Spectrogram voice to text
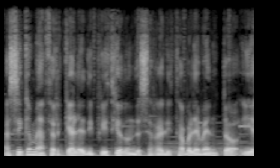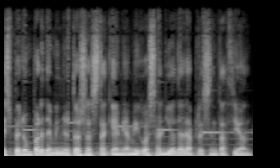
así que me acerqué al edificio donde se realizaba el evento y esperé un par de minutos hasta que mi amigo salió de la presentación.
